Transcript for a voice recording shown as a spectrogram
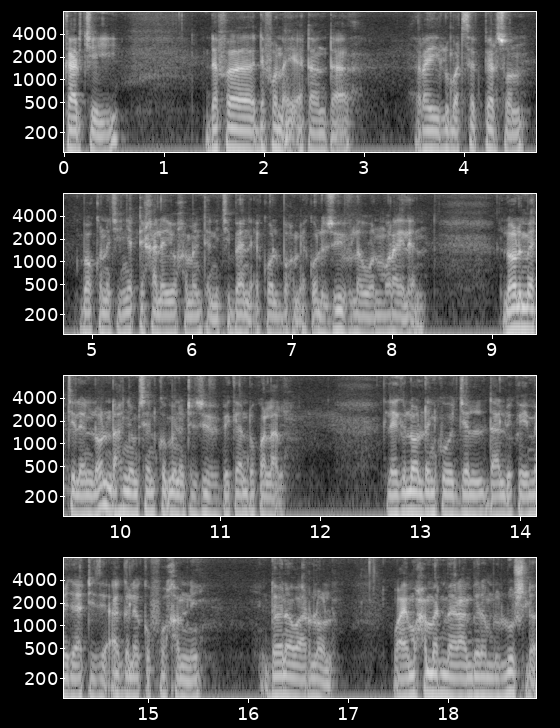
quartier yi dafa defoon ay attentat rey lu mat sept personnes bokk na ci ñetti xale yoo xamante ni ci benn école boo xam école juive la woon mu rey leen loolu metti leen lool ndax ñoom seen communauté juive bi kenn du ko laal léegi loolu dañ koo jël daal di koy médiatiser àggale ko foo xam ni doy na waar lool. waaye Mouhamed Merah mbiram lu louche la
